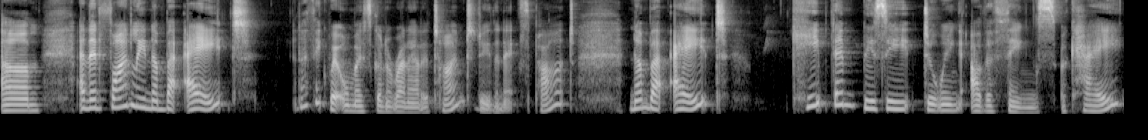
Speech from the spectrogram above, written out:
Um, and then finally, number eight, and I think we're almost going to run out of time to do the next part. Number eight, keep them busy doing other things, okay?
